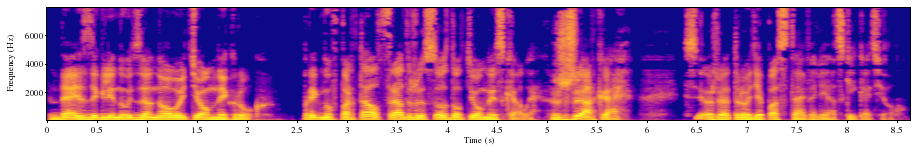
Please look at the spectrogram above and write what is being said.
Дай заглянуть за новый темный круг. Прыгнув в портал, сразу же создал темные скалы. Жарко. Все же отродья поставили адский котел.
